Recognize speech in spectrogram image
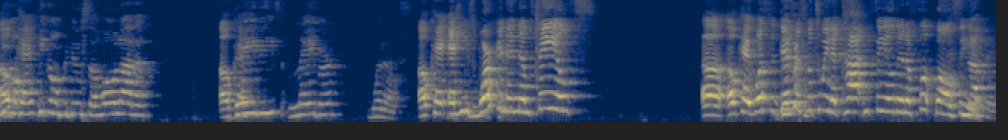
He Okay. Gonna, he gonna produce a whole lot of Okay. babies, labor. What else? Okay, and he's working in them fields. Uh, okay, what's the difference between a cotton field and a football It's field? nothing.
